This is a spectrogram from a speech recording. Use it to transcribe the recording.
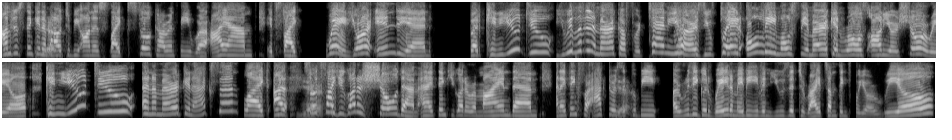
I'm just thinking yeah. about to be honest, like still currently where I am, it's like, wait, you're Indian, but can you do you lived in America for 10 years, you've played only mostly American roles on your show reel. Can you do an American accent? Like I, so it's like you got to show them and I think you got to remind them and I think for actors yeah. it could be a really good way to maybe even use it to write something for your reel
